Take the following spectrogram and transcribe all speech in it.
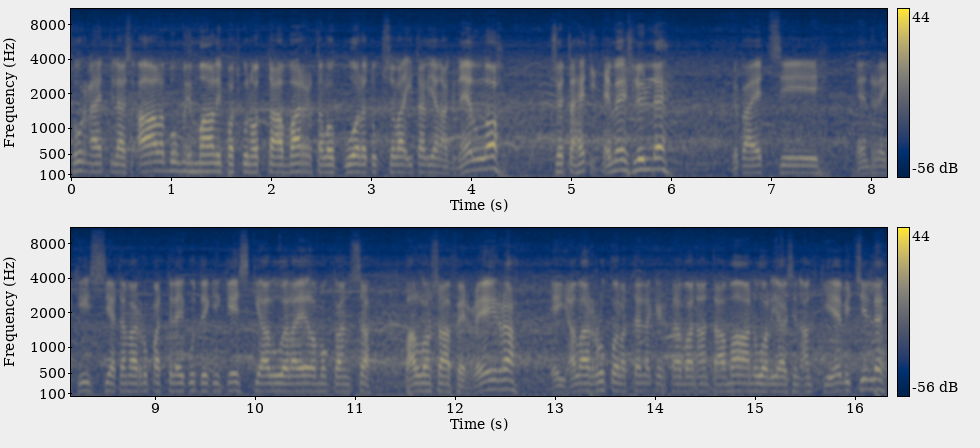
Suurlähettiläs Albumin maalipotkun ottaa vartalo kuoletuksella Italian Agnello. Syöttää heti Temeslylle, joka etsii Henry Kissiä. Tämä rupattelee kuitenkin keskialueella Elmon kanssa. Pallon saa Ferreira. Ei ala rukoilla tällä kertaa, vaan antaa maanuoliaisen Antkievicille.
